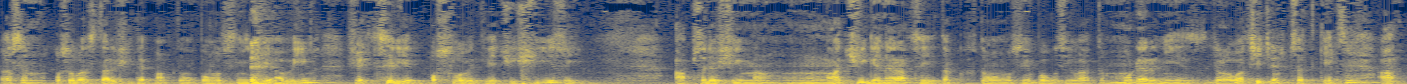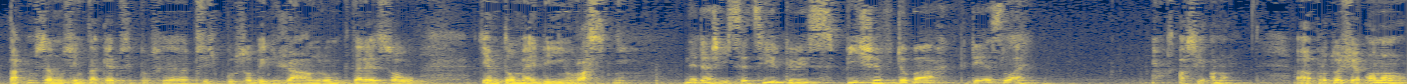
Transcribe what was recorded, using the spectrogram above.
Já jsem osoba starší, tak mám k tomu pomocníky a vím, že chci oslovit větší šíři, a především mladší generaci, tak k tomu musím používat moderní sdělovací prostředky a tak se musím také přizpůsobit žánrům, které jsou těmto médiím vlastní. Nedaří se církvi spíše v dobách, kdy je zle? Asi ano. A protože ono,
